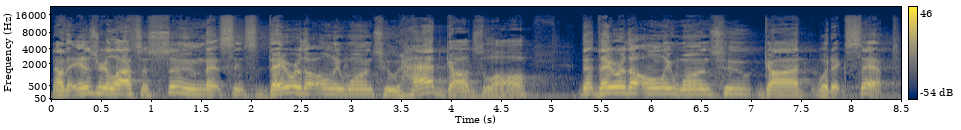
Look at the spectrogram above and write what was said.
Now, the Israelites assumed that since they were the only ones who had God's law, that they were the only ones who God would accept.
